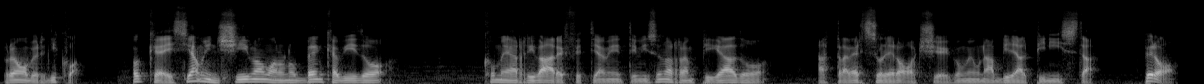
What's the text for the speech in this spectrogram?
Proviamo per di qua. Ok, siamo in cima, ma non ho ben capito come arrivare effettivamente. Mi sono arrampicato attraverso le rocce come un abile alpinista. Però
